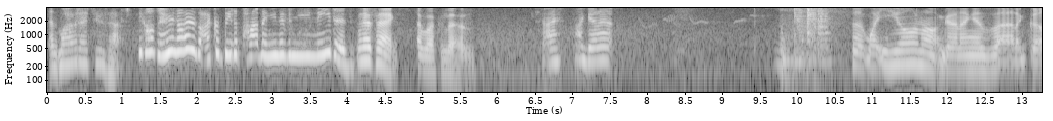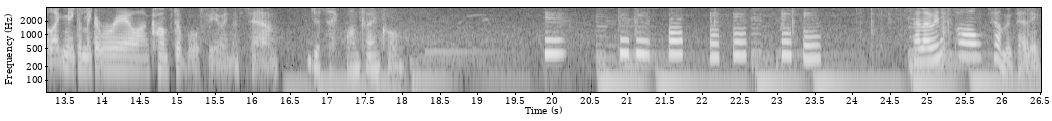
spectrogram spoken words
And why would I do that? Because who knows? I could be the partner you never knew you needed. No thanks. I work alone. Okay, I get it. But what you're not getting is that a girl like me could make it real uncomfortable for you in this town. Just take one phone call. Hello, Interpol. Tell me, Penny.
